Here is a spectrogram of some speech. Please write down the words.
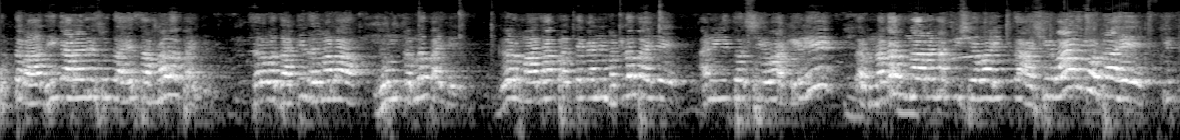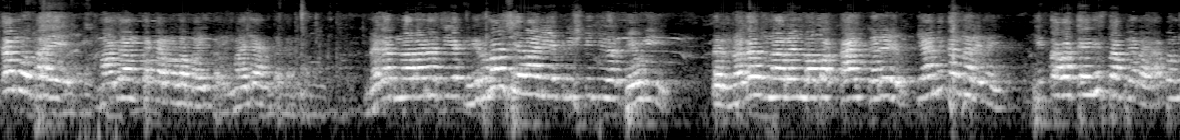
उत्तराधिकाराने सुद्धा हे सांभाळलं पाहिजे. सर्व जाती धर्माला घेऊन चाललं पाहिजे. गड माझा प्रत्येकाने म्हटलं पाहिजे. आणि इथं सेवा केली तर नगर नारायणाची सेवा इतका आशीर्वाद मोठा आहे इतका मोठा आहे. माझ्या अंतकरणाला माहीत आहे माझ्या अंतकरणाला. नगर नारायणाची एक निर्मळ सेवा आणि एक निष्ठेची जर ठेवली तर नगर नारायण बाबा काय करेल ते आम्ही करणारे नाही. ही तवा तापलेला आहे आपण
